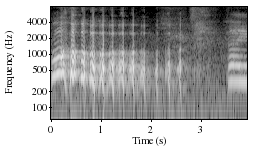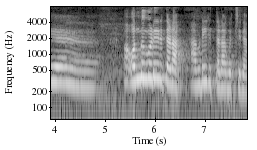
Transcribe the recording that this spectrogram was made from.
ഓ ഒന്നും കൂടി ഇരുത്തടാ. അവിടെ ഇരുത്തടാ കൊച്ചിനാ.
